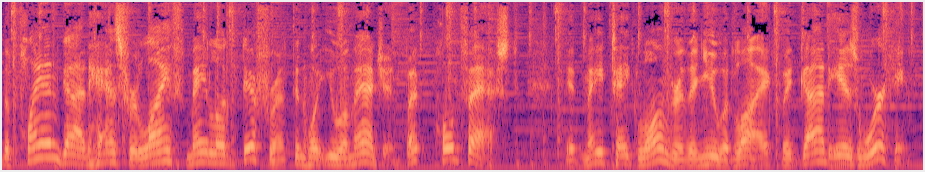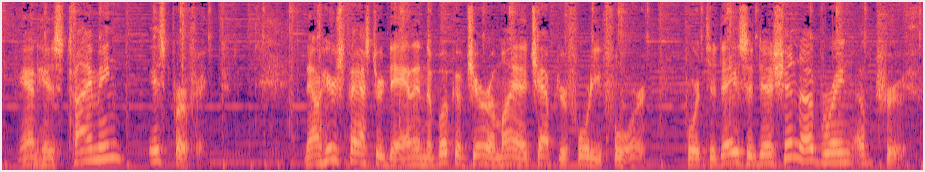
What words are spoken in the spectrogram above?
The plan God has for life may look different than what you imagine, but hold fast. It may take longer than you would like, but God is working, and His timing is perfect. Now, here's Pastor Dan in the book of Jeremiah, chapter 44, for today's edition of Ring of Truth.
